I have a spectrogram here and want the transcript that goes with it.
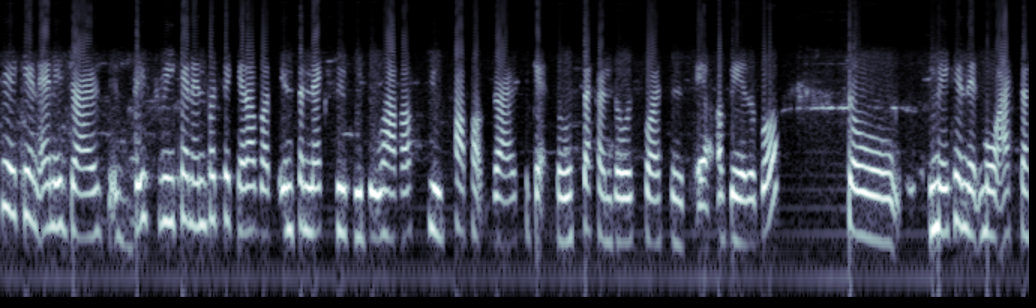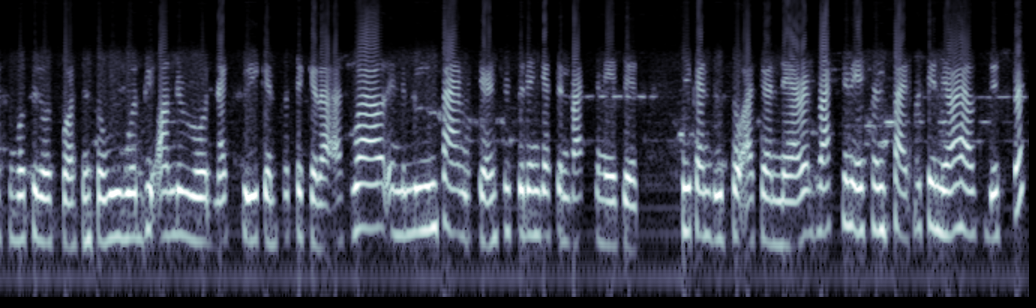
taking any drives this weekend in particular, but into next week we do have a few pop-up drives to get those second dose courses eh, available so making it more accessible to those persons. So we would be on the road next week in particular as well. In the meantime, if you're interested in getting vaccinated, you can do so at your nearest vaccination site within your health district.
